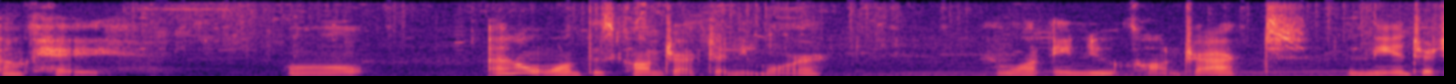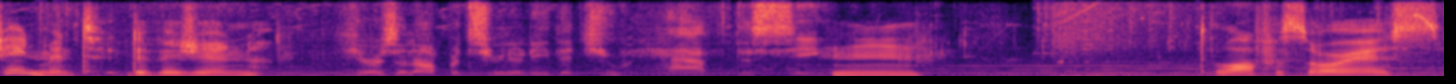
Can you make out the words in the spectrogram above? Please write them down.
Okay. Well, I don't want this contract anymore. I want a new contract in the entertainment division. Here's an opportunity that you have to see. Hmm. Dilophosaurus.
